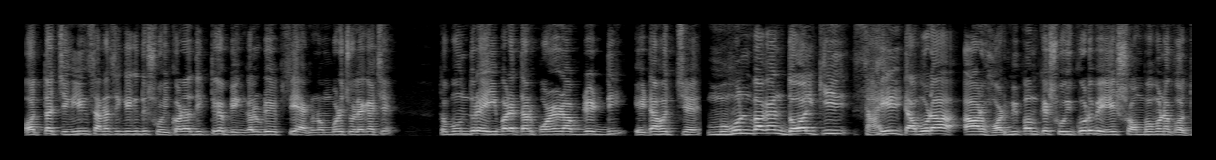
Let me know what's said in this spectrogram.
অর্থাৎ চিংলিং সানা সিংকে কিন্তু সই করার দিক থেকে বেঙ্গালুরু এফসি এক নম্বরে চলে গেছে। তো বন্ধুরা, এইবারে তার পরের আপডেট দিই। এটা হচ্ছে, মোহনবাগান দল কি সাহিল টাবোরা আর হরমিপামকে সই করবে? এর সম্ভাবনা কত?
